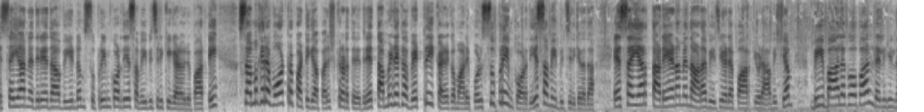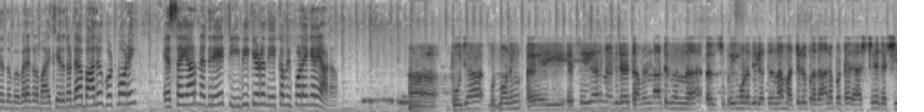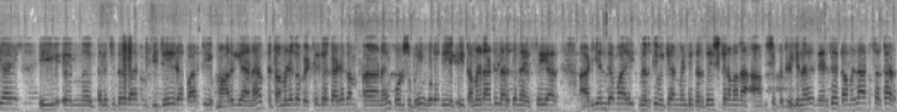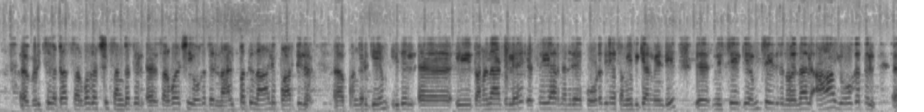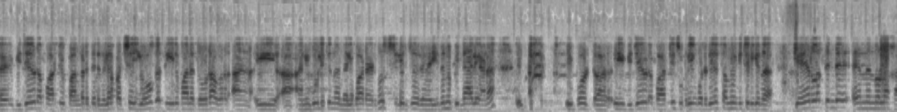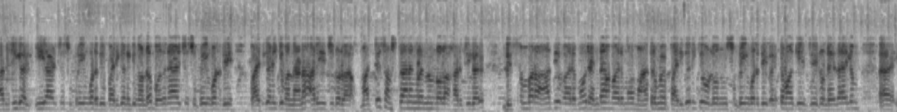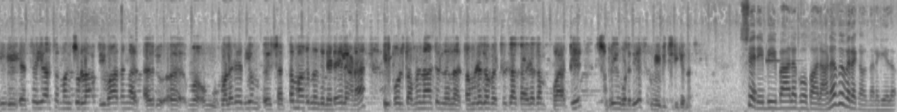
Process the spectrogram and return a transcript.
S I ആറിനെതിരെ വീണ്ടും supreme കോടതിയെ സമീപിച്ചിരിക്കുകയാണ് ഒരു പാർട്ടി. സമഗ്ര വോട്ടർ പട്ടിക പരിഷ്കരണത്തിനെതിരെ തമിഴക വെട്രി കഴകമാണ് ഇപ്പോൾ സുപ്രീം കോടതിയെ സമീപിച്ചിരിക്കുന്നത്. എസ് ഐ ആർ തടയണമെന്നാണ് വിജയുടെ പാർട്ടിയുടെ ആവശ്യം. ബി ബാലഗോപാൽ ഡൽഹിയിൽ നിന്നും വിവരങ്ങളുമായി ചേരുന്നുണ്ട്. Balu good morning. S I ആറിനെതിരെ T V കെയുടെ നീക്കം ഇപ്പോൾ എങ്ങനെയാണ്? Pooja good morning. ഈ എസ് ഐ ആറിനെതിരെ തമിഴ്നാട്ടിൽ നിന്ന് സുപ്രീം കോടതിയിൽ എത്തുന്ന മറ്റൊരു പ്രധാനപ്പെട്ട രാഷ്ട്രീയ കക്ഷിയായി ഈ ചലച്ചിത്ര താരം വിജയുടെ പാർട്ടി മാറുകയാണ്. തമിഴക വെട്ടിക കഴകം ആണ് ഇപ്പോൾ സുപ്രീം കോടതിയിൽ ഈ തമിഴ്നാട്ടിൽ നടക്കുന്ന എസ് ഐ ആർ അടിയന്തരമായി നിർത്തിവെക്കാൻ വേണ്ടി നിർദ്ദേശിക്കണമെന്ന് ആവശ്യപ്പെട്ടിരിക്കുന്നത്. നേരത്തെ തമിഴ്നാട് സർക്കാർ വിളിച്ചുകെട്ട സർവകക്ഷി സംഘത്തിൽ സർവകക്ഷി യോഗത്തിൽ നാൽപ്പത്തിനാല് പാർട്ടികൾ പങ്കെടുക്കുകയും ഇതിൽ ഈ തമിഴ്നാട്ടിലെ എസ് ഐ ആറിനെതിരെ കോടതിയെ സമീപിക്കാൻ വേണ്ടി നിശ്ചയിക്കുകയും ചെയ്തിരുന്നു. എന്നാൽ ആ യോഗത്തിൽ വിജയുടെ പാർട്ടി പങ്കെടുത്തിരുന്നില്ല. പക്ഷേ യോഗ തീരുമാനത്തോട് അവർ ഈ അനുകൂലിക്കുന്ന നിലപാടായിരുന്നു സ്വീകരിച്ചിരുന്നത് ഇതിനു പിന്നാലെയാണ് ഇപ്പോൾ ഈ വിജയുടെ പാർട്ടി സുപ്രീം കോടതിയെ സമീപിച്ചിരിക്കുന്നത്. കേരളത്തിന്റെ നിന്നുള്ള ഹർജികൾ ഈ ആഴ്ച സുപ്രീം കോടതി പരിഗണിക്കുന്നുണ്ട്. ബുധനാഴ്ച സുപ്രീം കോടതി പരിഗണിക്കുമെന്നാണ് അറിയിച്ചിട്ടുള്ളത് മറ്റ് സംസ്ഥാനങ്ങളിൽ നിന്നുള്ള ഹർജികൾ. ഡിസംബർ ആദ്യ വാരമോ രണ്ടാം വാരമോ മാത്രമേ പരിഗണിക്കുകയുള്ളൂ എന്ന് സുപ്രീം കോടതി വ്യക്തമാക്കി ചെയ്തിട്ടുണ്ട്. ഏതായാലും ഈ എസ് ഐ ആർ സംബന്ധിച്ചുള്ള വിവാദങ്ങൾ ഒരു വളരെയധികം ശക്തമാകുന്നതിനിടയിലാണ് ഇപ്പോൾ തമിഴ്നാട്ടിൽ നിന്ന് തമിഴക വെട്ടിക്ക കഴകം പാർട്ടി സുപ്രീം കോടതിയെ സമീപിച്ചിരിക്കുന്നത്. ശരി ബി ബാലഗോപാലാണ് വിവരങ്ങൾ നൽകിയത്.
